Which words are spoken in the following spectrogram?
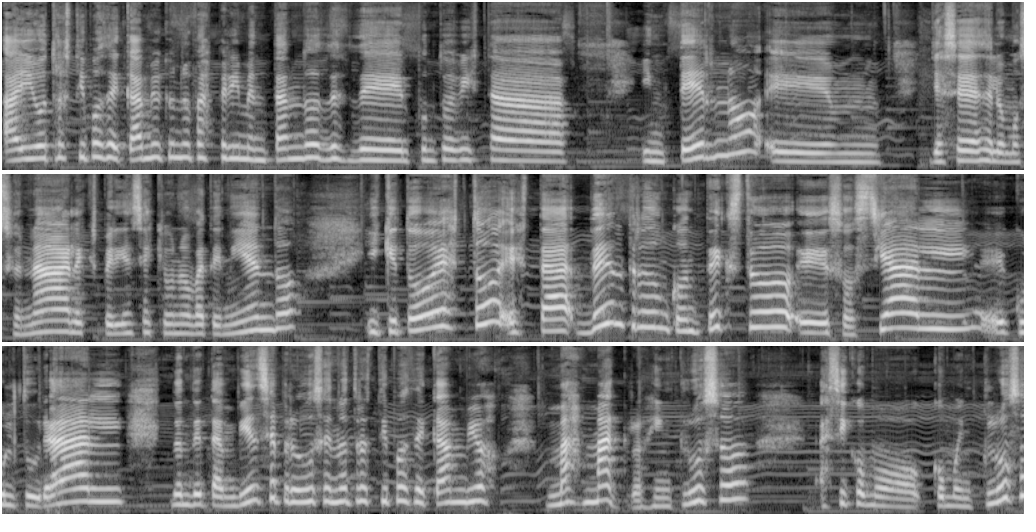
hay otros tipos de cambios que uno va experimentando desde el punto de vista interno, eh, ya sea desde lo emocional, experiencias que uno va teniendo y que todo esto está dentro de un contexto eh, social, eh, cultural, donde también se producen otros tipos de cambios más macros, incluso así como, como incluso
